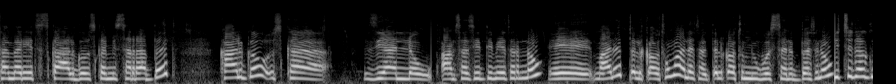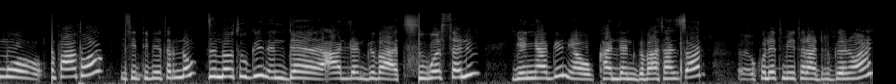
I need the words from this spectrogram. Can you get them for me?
ከመሬት እስከ አልጋው እስከሚሰራበት ከአልጋው እስከ እዚህ ያለው 50 ሴንቲሜትር ነው። ይሄ ማለት ጥልቀቱ ማለት ነው። ጥልቀቱ የሚወሰንበት ነው። ይቺ ደግሞ ስፋቷ ሴንቲሜትር ነው። ርዝመቱ ግን እንደ አለን ግብአት ሲወሰንም የኛ ግን ያው ካለን ግብአት አንጻር ሁለት ሜትር አድርገነዋል።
